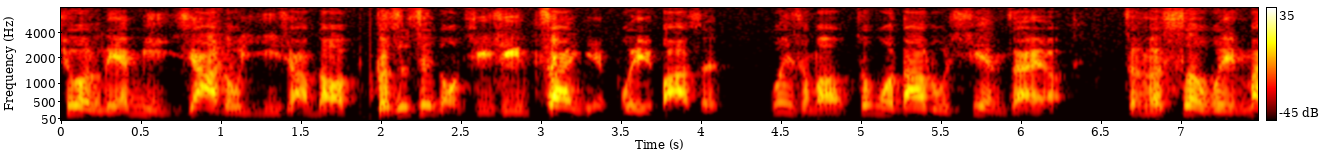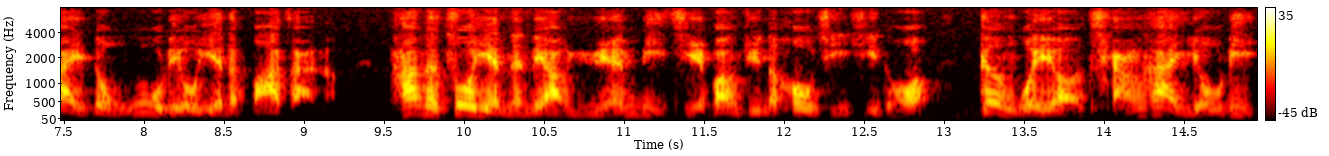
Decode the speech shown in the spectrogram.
就连米价都影响到。可是这种情形再也不会发生。为什么？中国大陆现在啊，整个社会脉动、物流业的发展了，它的作业能量远比解放军的后勤系统啊更为啊强悍有力。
